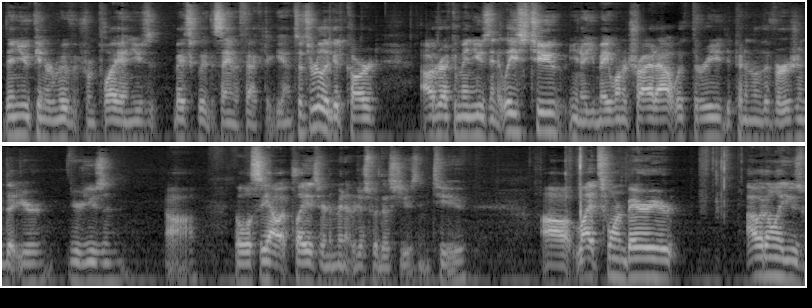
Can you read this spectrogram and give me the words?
Then you can remove it from play and use basically the same effect again. So it's a really good card. I would recommend using at least two. You know, you may want to try it out with three, depending on the version that you're you're using. Uh, but we'll see how it plays here in a minute, just with us using two. Uh, Light Sworn Barrier. I would only use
